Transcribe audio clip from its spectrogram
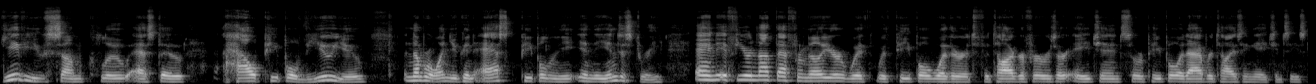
give you some clue as to how people view you. Number one, you can ask people in the in the industry, and if you're not that familiar with with people, whether it's photographers or agents or people at advertising agencies,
